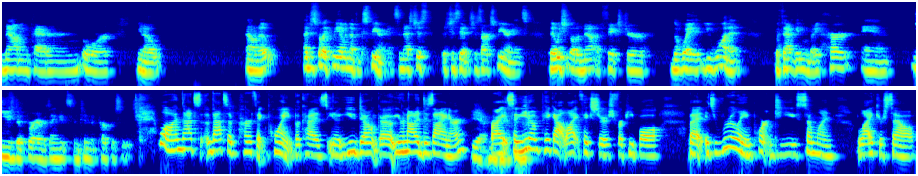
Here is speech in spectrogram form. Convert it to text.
mounting pattern or, you know, I don't know. I just feel like we have enough experience and that's just, that's just it. It's just our experience that we should be able to mount a fixture the way that you want it without getting anybody hurt and used it for everything its intended purposes. Well, and that's that's a perfect point because you know you don't go you're not a designer, yeah, right? so you don't pick out light fixtures for people, but it's really important to use someone like yourself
